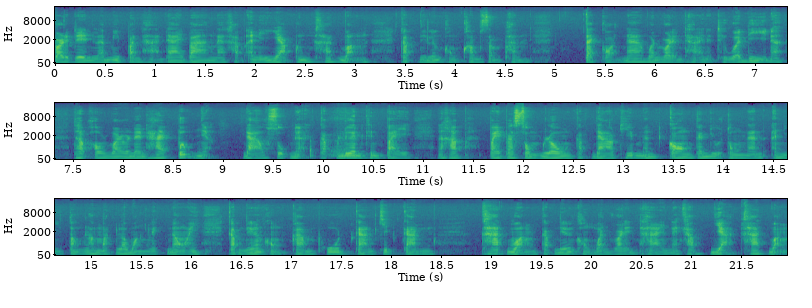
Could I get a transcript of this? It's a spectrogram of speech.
ประเด็นและมีปัญหาได้บ้างนะครับ อันนี้อย่าเพิ่งคาดหวังกับในเรื่องของความสัมพันธ์ แต่ก่อนหน้าวันวาเลนไทน์เนี่ยถือว่าดีนะแต่พอวันวาเลนไทน์ปุ๊บเนี่ยดาวศุกร์เนี่ยกับเลื่อนขึ้นไปนะครับ ไปผสมลงกับดาวที่มันกองกันอยู่ตรงนั้น อันนี้ต้องระมัดระวังเล็กน้อย กับในเรื่องของการพูดการคิดการ คาดหวังกับในเรื่องของวันวาเลนไทน์นะครับ อย่าคาดหวัง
